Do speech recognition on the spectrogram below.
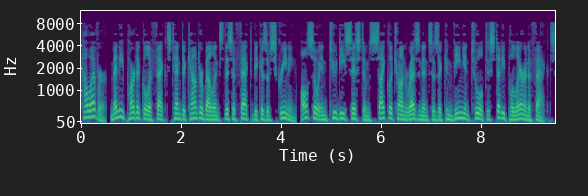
However, many particle effects tend to counterbalance this effect because of screening. Also in 2D systems, cyclotron resonance is a convenient tool to study polaron effects.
